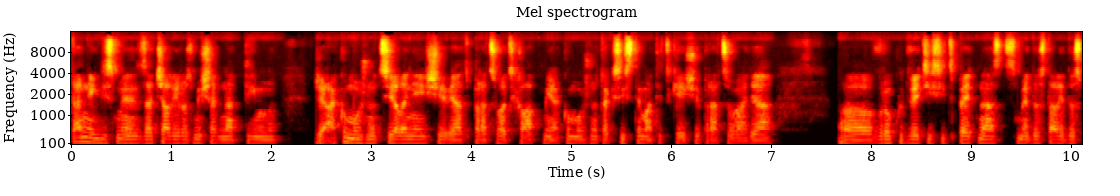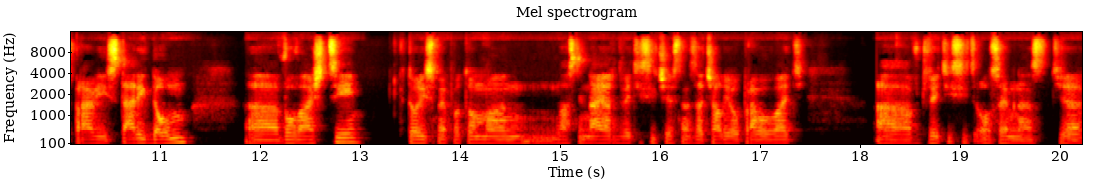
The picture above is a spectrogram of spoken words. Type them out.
tam niekde sme začali rozmýšľať nad tým, že ako možno cieľenejšie viac pracovať s chlapmi, ako možno tak systematickejšie pracovať a uh, v roku 2015 sme dostali do správy starý dom uh, vo Vážci, ktorý sme potom vlastne na jar 2016 začali opravovať a v 2018 6.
